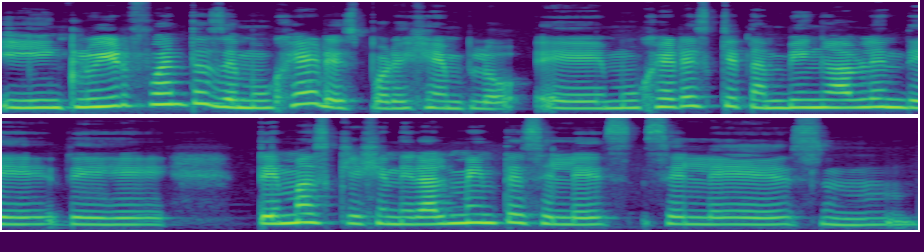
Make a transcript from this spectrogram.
incluir fuentes de mujeres, por ejemplo, eh, mujeres que también hablen de, de, temas que generalmente se les, se les mm,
